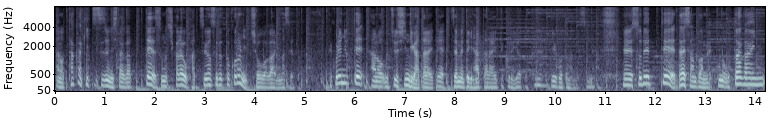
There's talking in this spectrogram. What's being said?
あの高き秩序に従ってその力を活用するところに調和がありますよと。でこれによってあの宇宙心理が働いて全面的に働いてくるよということなんですね。えーそれで第3番目このお互い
